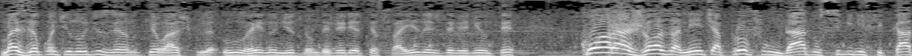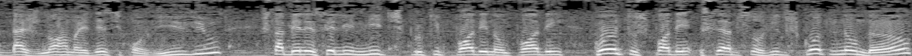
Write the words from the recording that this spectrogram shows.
Mas eu continuo dizendo que eu acho que o Reino Unido não deveria ter saído, eles deveriam ter corajosamente aprofundado o significado das normas desse convívio, estabelecer limites para o que podem e não podem, quantos podem ser absorvidos, quantos não dão,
